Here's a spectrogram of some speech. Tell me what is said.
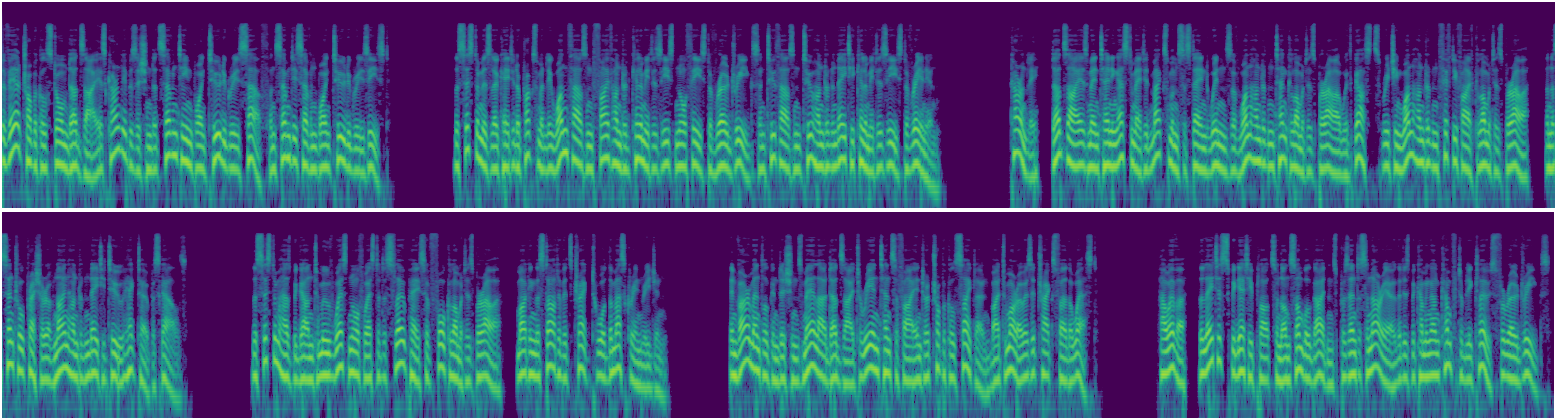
Severe tropical storm Dudzai is currently positioned at 17.2 degrees south and 77.2 degrees east. The system is located approximately 1,500 kilometers east-northeast of Rodrigues and 2,280 kilometers east of Réunion. Currently, Dudzai is maintaining estimated maximum sustained winds of 110 km per hour with gusts reaching 155 km per hour and a central pressure of 982 hectopascals. The system has begun to move west-northwest at a slow pace of 4 km per hour, marking the start of its trek toward the Mascarene region. Environmental conditions may allow Dudzai to re-intensify into a tropical cyclone by tomorrow as it tracks further west. However, the latest spaghetti plots and ensemble guidance present a scenario that is becoming uncomfortably close for Rodrigues.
